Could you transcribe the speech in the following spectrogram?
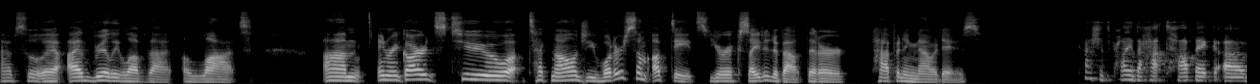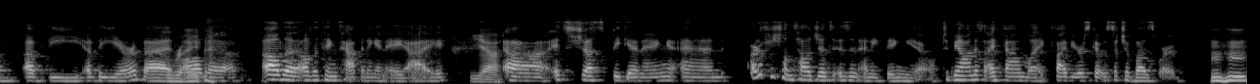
Absolutely. I really love that a lot. Um, in regards to technology, what are some updates you're excited about that are happening nowadays? Gosh, it's probably the hot topic of of the of the year, but right. all the all the all the things happening in AI. Yeah. Uh, it's just beginning and artificial intelligence isn't anything new. To be honest, I found like five years ago it was such a buzzword. Mm-hmm.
